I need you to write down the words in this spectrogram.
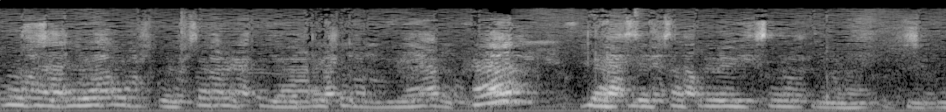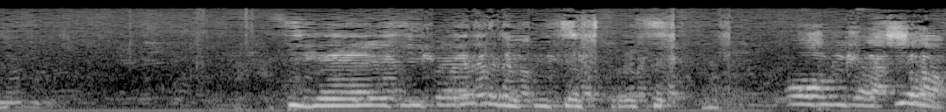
nos ayuda, por supuesto, a reactivar la economía local y así está previsto de la institución Sigue el equipo de beneficios perfectos. Obligación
